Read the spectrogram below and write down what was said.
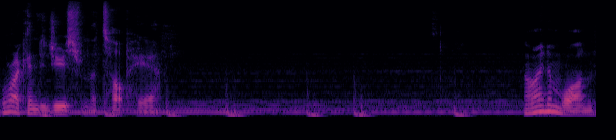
Or I can deduce from the top here. Nine and one.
